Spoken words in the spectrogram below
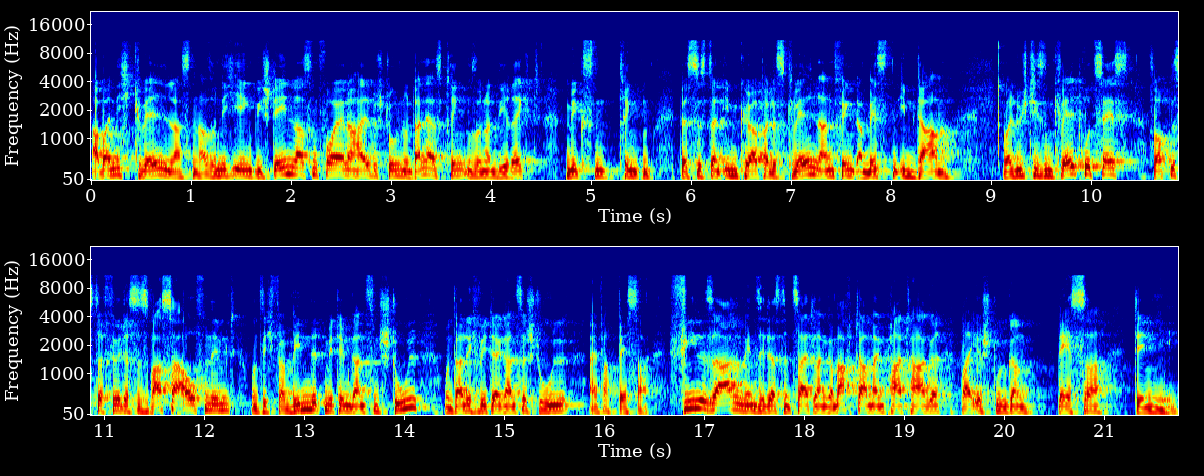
aber nicht quellen lassen. Also nicht irgendwie stehen lassen vorher eine halbe Stunde und dann erst trinken, sondern direkt mixen, trinken. Dass es dann im Körper das Quellen anfängt, am besten im Darm. Weil durch diesen Quellprozess sorgt es dafür, dass es Wasser aufnimmt und sich verbindet mit dem ganzen Stuhl und dadurch wird der ganze Stuhl einfach besser. Viele sagen, wenn sie das eine Zeit lang gemacht haben, ein paar Tage, war ihr Stuhlgang besser denn je.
